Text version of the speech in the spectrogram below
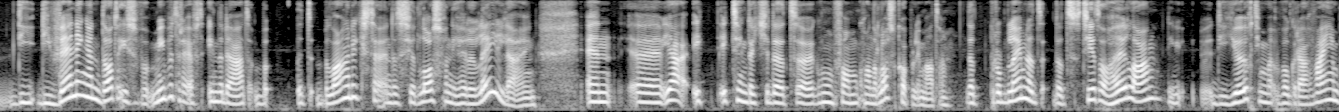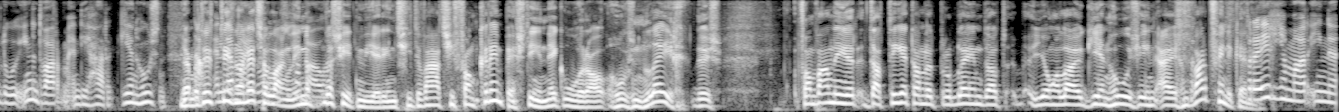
die, die wenningen, dat is wat mij betreft inderdaad het belangrijkste. En dat zit los van die hele lelielijn. En eh, ja, ik, ik denk dat je dat eh, gewoon van kan de loskoppelen moeten. Dat probleem, dat, dat zit al heel lang. Die, die jeugd die wil graag wijnbloeien in het warm en die hadden geen hoezen. Ja, maar Nou, het, is daar nog net zo lang, Lien. Dan zitten we weer in een situatie van krimp. En Stien ik overal hoezen leeg. Dus van wanneer dateert dan het probleem dat jongelui geen hoes in eigen dorp vinden kennen? Vreeg je maar in, eh,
